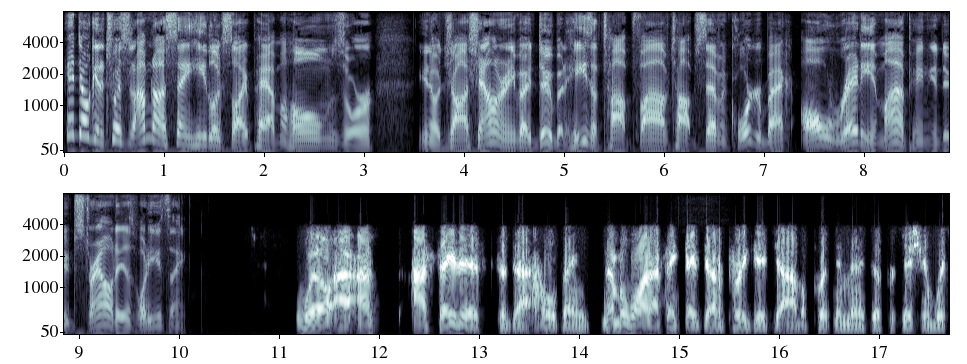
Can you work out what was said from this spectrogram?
and don't get it twisted. I'm not saying he looks like Pat Mahomes or you know Josh Allen or anybody do, but he's a top five, top seven quarterback already, in my opinion, dude. Stroud is. What do you think? Well, I, I I say this to that whole thing. Number one, I think they've done a pretty good job of putting him in a good position, which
